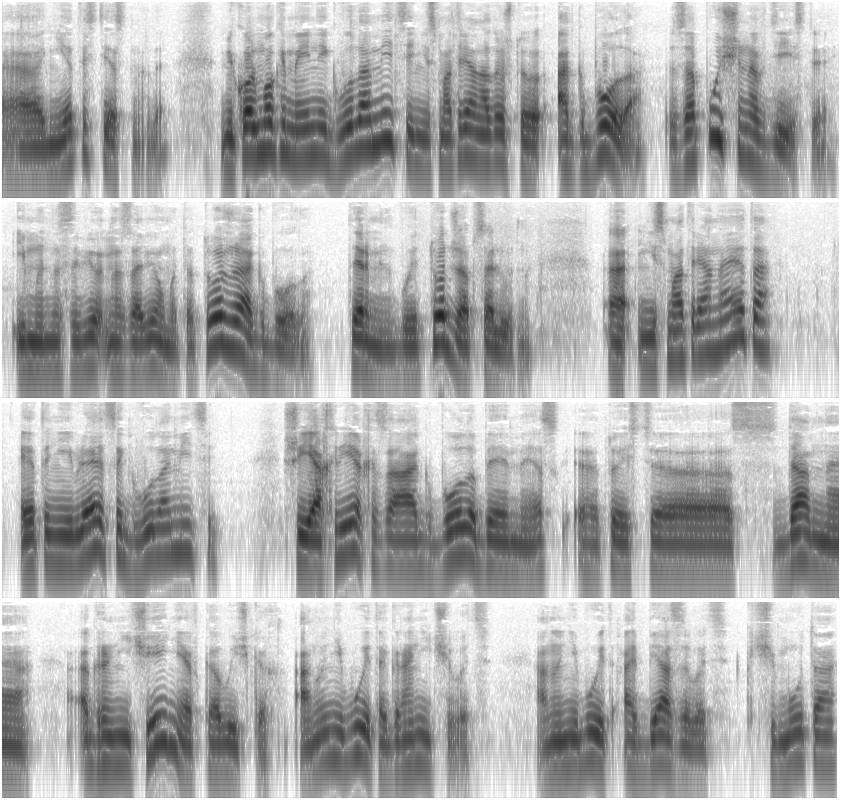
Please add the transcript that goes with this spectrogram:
Э, нет, естественно. Да. Миколь Мокамейный Гвуламити, несмотря на то, что Акбола запущена в действие, и мы назовем, назовем это тоже Акбола, термин будет тот же абсолютно, э, несмотря на это, это не является Гвуламити. Шияхрех за Акбола БМС, э, то есть данное ограничение, в кавычках, оно не будет ограничивать оно не будет обязывать к чему-то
